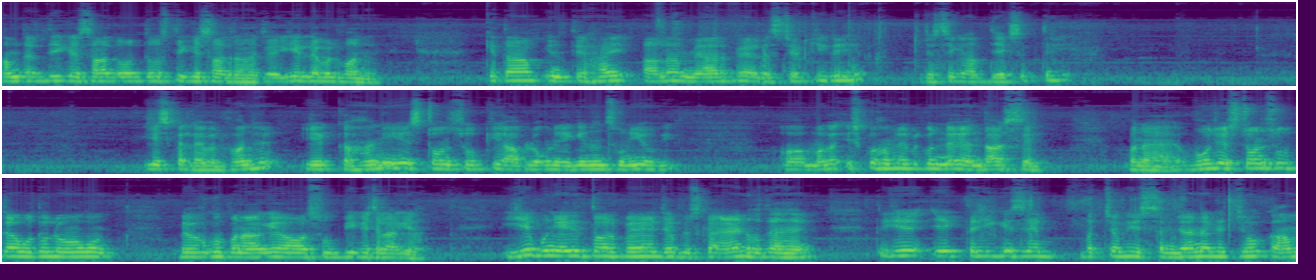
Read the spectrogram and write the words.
ہمدردی کے ساتھ اور دوستی کے ساتھ رہا جائے، یہ لیول ون ہے۔ کتاب انتہائی اعلیٰ معیار پہ السٹیٹ کی گئی ہے، جیسے کہ آپ دیکھ سکتے ہیں۔ یہ اس کا لیول ون ہے۔ یہ ایک کہانی ہے، اسٹون سوپ کی، آپ لوگوں نے یقیناً سنی ہوگی۔ اور مگر اس کو ہم نے بالکل نئے انداز سے بنایا ہے۔ وہ جو اسٹون سوپ تھا، وہ تو لوگوں کو بیوقوف بنا گیا اور سوپ پی کے چلا گیا۔ یہ بنیادی طور پہ جب اس کا اینڈ ہوتا ہے، تو یہ ایک طریقے سے بچوں کو یہ سمجھانا کہ جو کام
